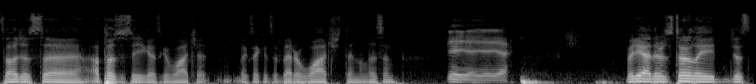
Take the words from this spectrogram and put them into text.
So I'll just uh, I'll post it so you guys can watch it. Looks like it's a better watch than a listen. Yeah, yeah, yeah, yeah. But yeah, there's totally just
